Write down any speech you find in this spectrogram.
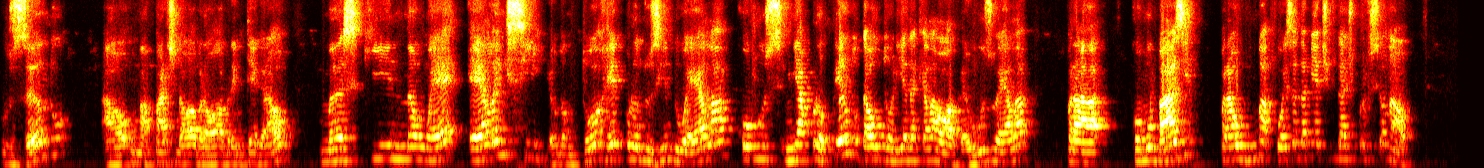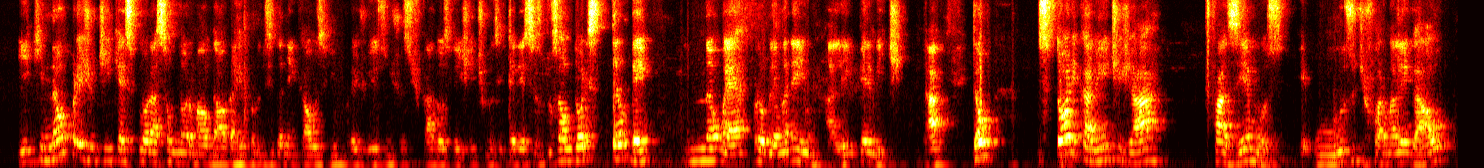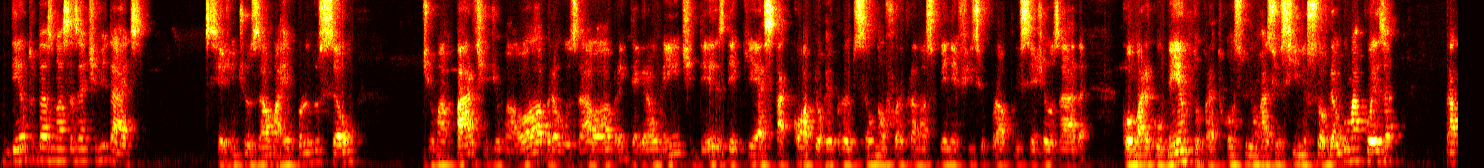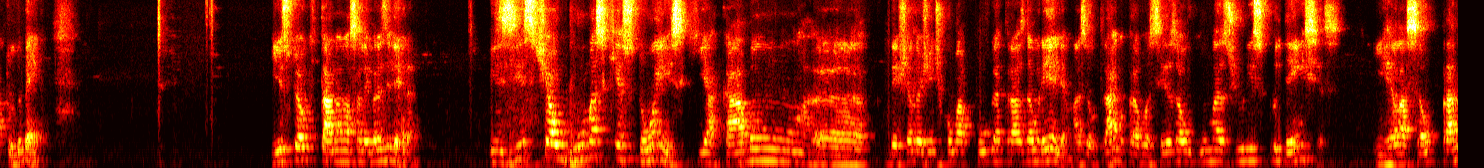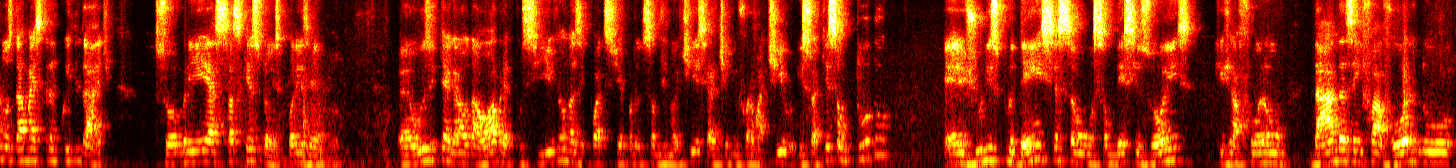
usando uma parte da obra, a obra integral, mas que não é ela em si. Eu não estou reproduzindo ela como me apropriando da autoria daquela obra. Eu uso ela para como base para alguma coisa da minha atividade profissional e que não prejudique a exploração normal da obra reproduzida nem cause um prejuízo injustificado aos legítimos interesses dos autores, também não é problema nenhum. A lei permite, tá? Então, historicamente já fazemos o uso de forma legal dentro das nossas atividades. Se a gente usar uma reprodução de uma parte de uma obra, usar a obra integralmente, desde que esta cópia ou reprodução não for para nosso benefício próprio e seja usada como argumento para construir um raciocínio sobre alguma coisa, tá tudo bem. Isso é o que está na nossa lei brasileira existe algumas questões que acabam uh, deixando a gente com uma pulga atrás da orelha, mas eu trago para vocês algumas jurisprudências em relação para nos dar mais tranquilidade sobre essas questões. Por exemplo, o uso integral da obra é possível nas hipóteses de reprodução de notícia, artigo informativo. Isso aqui são tudo é, jurisprudência, são, são decisões que já foram dadas em favor do,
